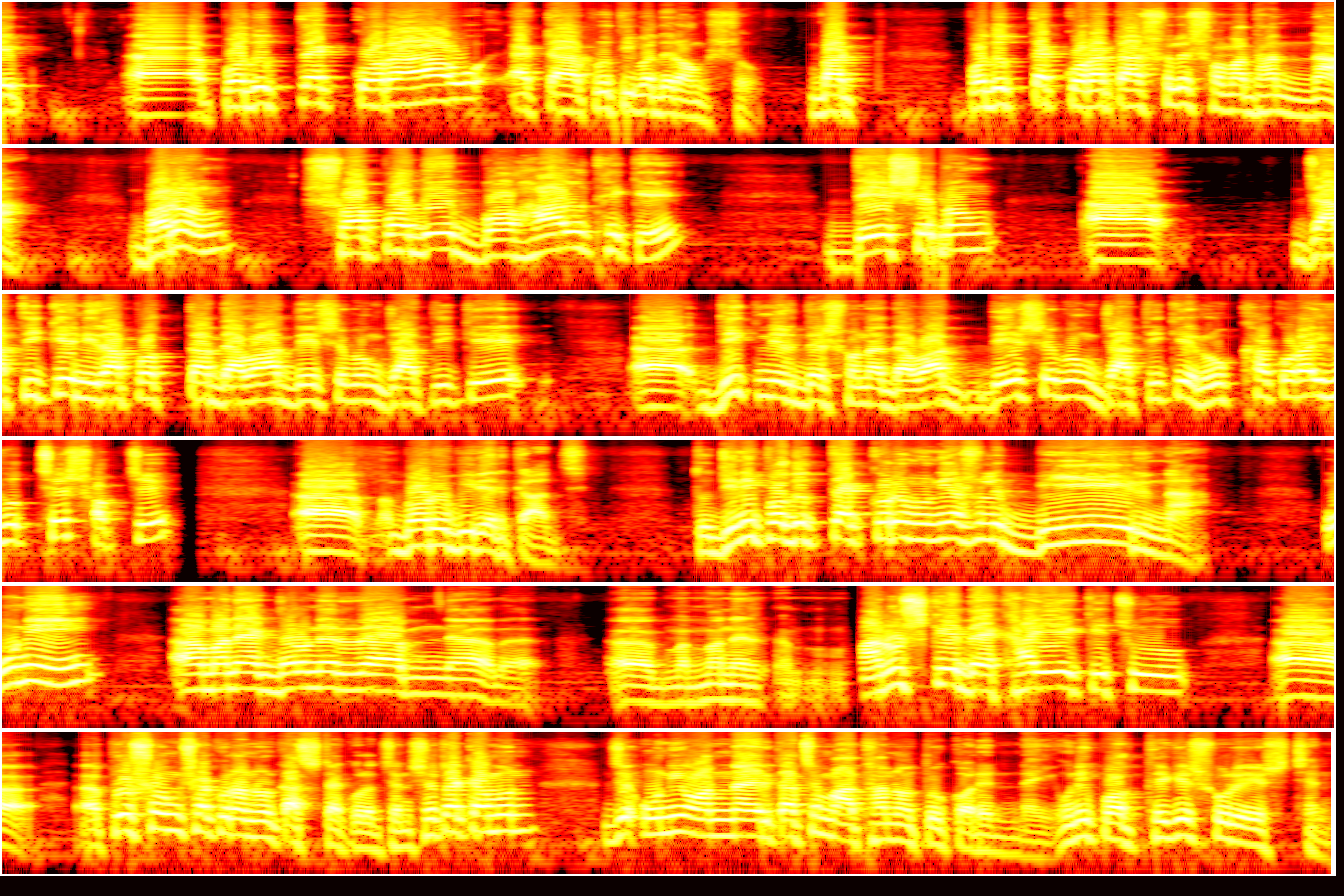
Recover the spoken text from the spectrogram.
পদত্যাগ করাও একটা প্রতিবাদের অংশ। বাট পদত্যাগ করাটা আসলে সমাধান না। বরং স্বপদে বহাল থেকে দেশ এবং জাতিকে নিরাপত্তা দেওয়া, দেশ এবং জাতিকে দিক নির্দেশনা দেওয়া, দেশ এবং জাতিকে রক্ষা করাই হচ্ছে সবচেয়ে বড় বীরের কাজ। তো যিনি পদত্যাগ করেন উনি আসলে বীর না। উনি মানে এক ধরনের মানে মানুষকে দেখাইয়ে কিছু প্রশংসা করানোর কাজটা করেছেন। সেটা কেমন? যে উনি অন্যায়ের কাছে মাথা নত করেন নাই। উনি পদ থেকে সরে এসছেন।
